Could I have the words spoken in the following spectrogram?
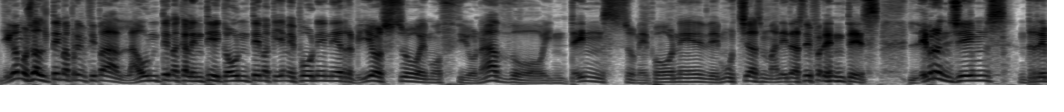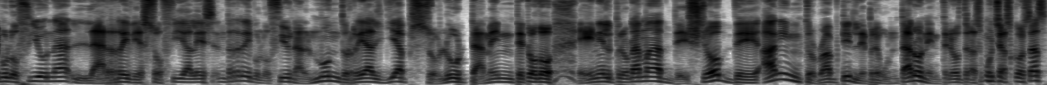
Llegamos al tema principal, a un tema calentito, a un tema que ya me pone nervioso, emocionado, intenso, me pone de muchas maneras diferentes. LeBron James revoluciona las redes sociales, revoluciona el mundo real y absolutamente todo. En el programa The Shop de Uninterrupted le preguntaron, entre otras muchas cosas,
